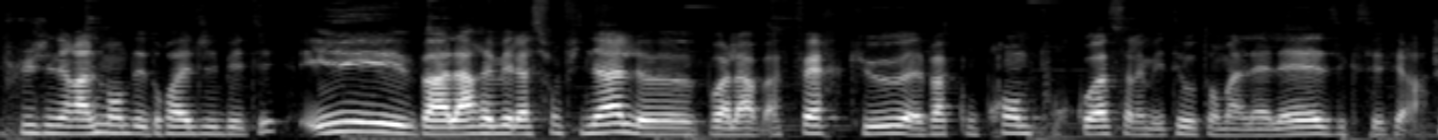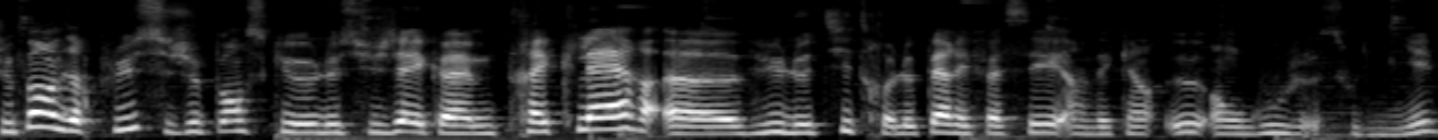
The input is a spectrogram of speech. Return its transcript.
plus généralement des droits LGBT. Et bah, la révélation finale voilà, va faire qu'elle va comprendre pourquoi ça mettait autant mal à l'aise, etc. Je ne vais pas en dire plus, je pense que le sujet est quand même très clair, euh, vu le titre « Le père effacé » avec un E en rouge souligné.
